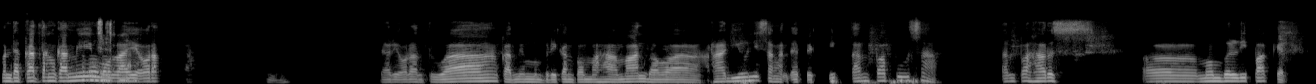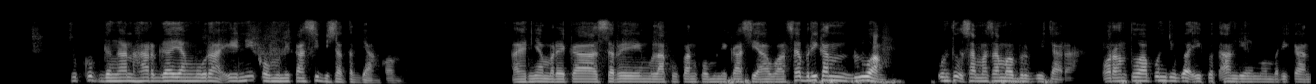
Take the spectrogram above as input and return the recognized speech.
pendekatan kami mulai orang dari orang tua kami memberikan pemahaman bahwa radio ini sangat efektif tanpa pulsa, tanpa harus uh, membeli paket. Cukup dengan harga yang murah ini komunikasi bisa terjangkau. Akhirnya mereka sering melakukan komunikasi awal. Saya berikan ruang untuk sama-sama berbicara. Orang tua pun juga ikut andil memberikan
